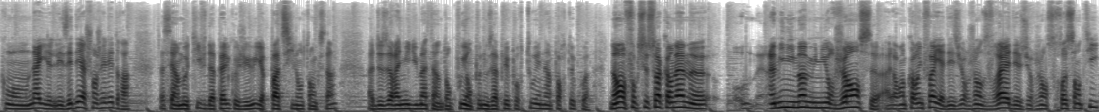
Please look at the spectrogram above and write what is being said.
qu'on aille les aider à changer les draps. Ça, c'est un motif d'appel que j'ai eu il y a pas si longtemps que ça, à 2h30 du matin. Donc oui, on peut nous appeler pour tout et n'importe quoi. Non, il faut que ce soit quand même un minimum une urgence. Alors encore une fois, il y a des urgences vraies, des urgences ressenties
